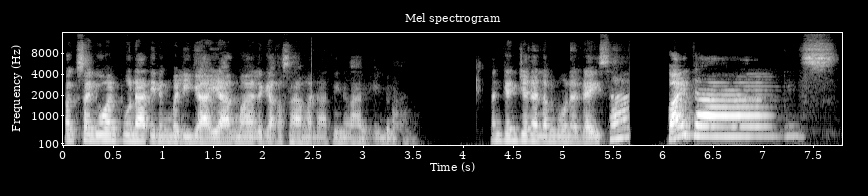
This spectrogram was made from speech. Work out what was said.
Pagsaluhan po natin ng maligaya, ang mahalaga kasama natin ng ating mga. Hanggang dyan na lang muna guys ha. Bye guys!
